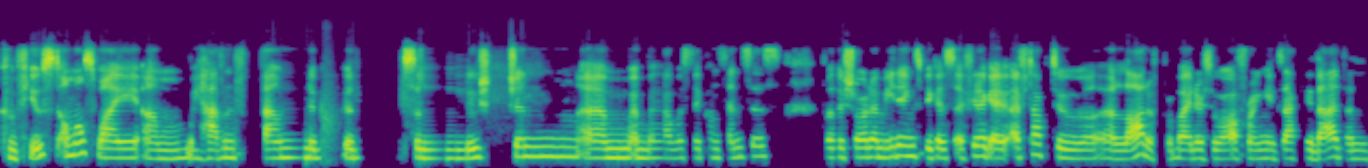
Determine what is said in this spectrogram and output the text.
confused almost why um, we haven't found a good solution. Um, and what was the consensus for the shorter meetings? Because I feel like I, I've talked to a, a lot of providers who are offering exactly that, and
